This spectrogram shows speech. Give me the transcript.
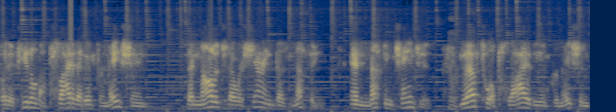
But if you don't apply that information, the knowledge that we're sharing does nothing, and nothing changes. Hmm. You have to apply the information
